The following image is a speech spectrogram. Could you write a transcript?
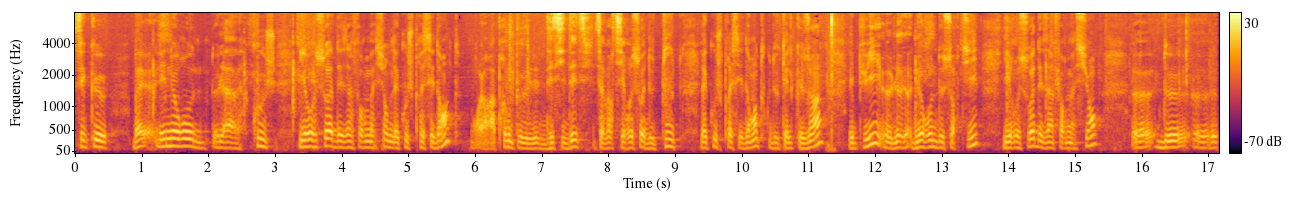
c'est que ben, les neurones de la couche, ils reçoivent des informations de la couche précédente. Après, on peut décider de savoir s'ils reçoivent de toute la couche précédente ou de quelques-uns. Et puis, euh, le neurone de sortie, il reçoit des informations euh, de, euh,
